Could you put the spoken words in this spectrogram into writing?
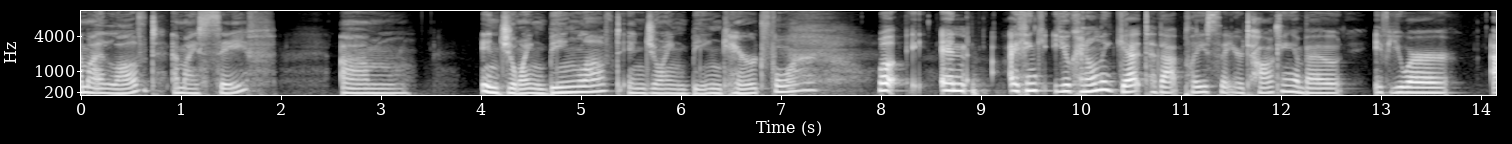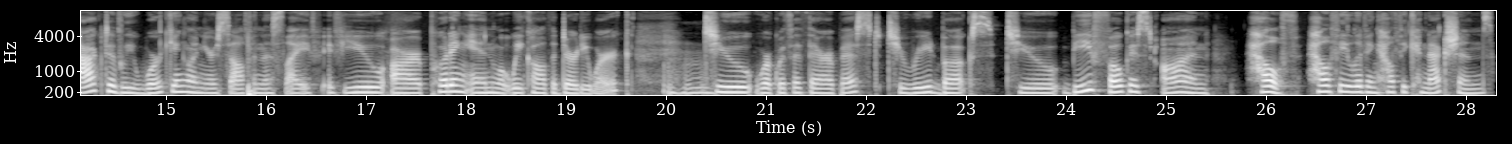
am I loved? Am I safe? Um, enjoying being loved, enjoying being cared for. Well, and I think you can only get to that place that you're talking about if you are actively working on yourself in this life, if you are putting in what we call the dirty work mm-hmm. to work with a therapist, to read books, to be focused on health, healthy living, healthy connections,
